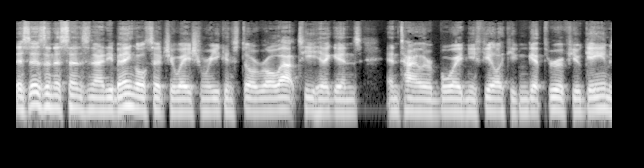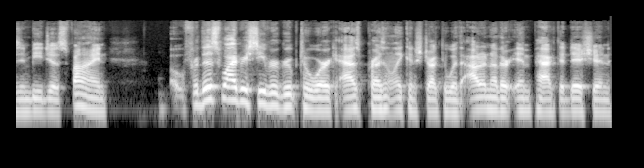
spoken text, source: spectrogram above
This isn't a Cincinnati Bengals situation where you can still roll out Tee Higgins and Tyler Boyd and you feel like you can get through a few games and be just fine. Oh, for this wide receiver group to work as presently constructed without another impact addition,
